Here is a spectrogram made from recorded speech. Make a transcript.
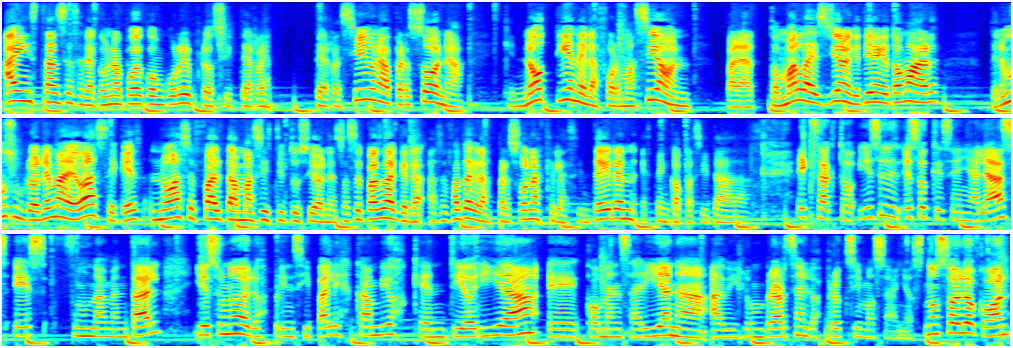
Hay instancias en las que uno puede concurrir, pero si te, te recibe una persona que no tiene la formación para tomar la decisión que tiene que tomar, tenemos un problema de base, que es no hace falta más instituciones, hace falta que, hace falta que las personas que las integren estén capacitadas. Exacto, y eso que señalás es fundamental y es uno de los principales cambios que en teoría eh, comenzarían a, vislumbrarse en los próximos años. No solo con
